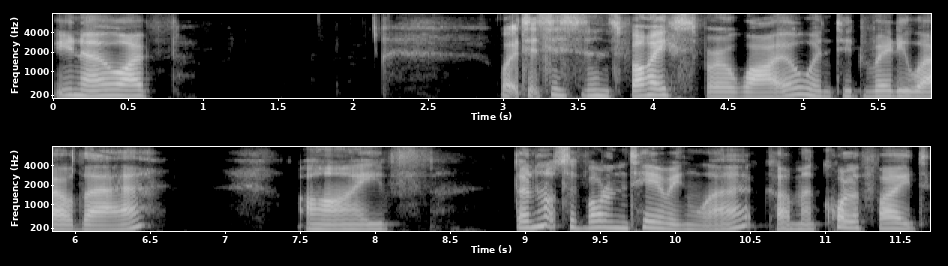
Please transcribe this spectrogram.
you know, I've worked at Citizens Advice for a while and did really well there. I've done lots of volunteering work. I'm a qualified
